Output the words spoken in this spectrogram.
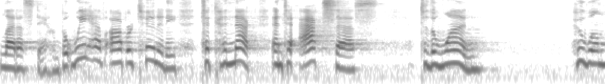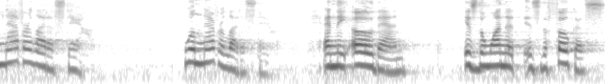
let us down. But we have opportunity to connect and to access to the one who will never let us down. Will never let us down. And the O then is the one that is the focus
